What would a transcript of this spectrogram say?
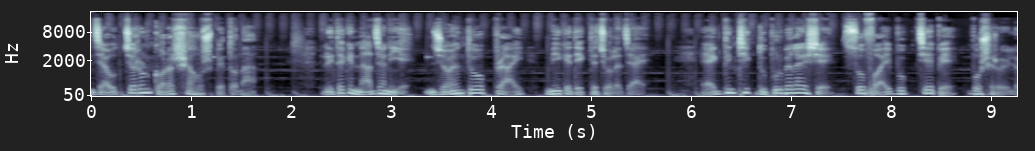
যা উচ্চারণ করার সাহস পেত না। রিতাকে না জানিয়ে জয়ন্ত প্রায় মেয়েকে দেখতে চলে যায়। একদিন ঠিক দুপুরবেলা এসে সোফায় বুক চেপে বসে রইল।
